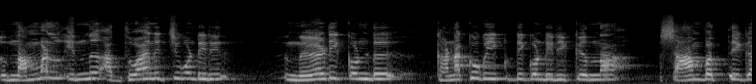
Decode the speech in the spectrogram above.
നമ്മൾ ഇന്ന് അധ്വാനിച്ചുകൊണ്ടിരി നേടിക്കൊണ്ട് കണക്ക് കൂട്ടിക്കൊണ്ടിരിക്കുന്ന സാമ്പത്തിക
